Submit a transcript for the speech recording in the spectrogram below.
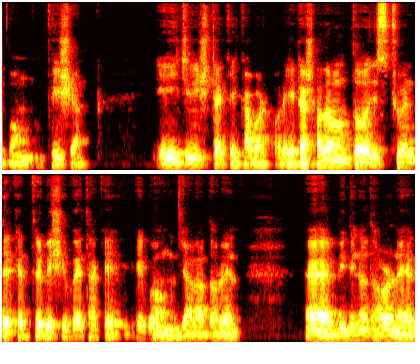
এবং ভিশন এই জিনিসটাকে কাভার করে। এটা সাধারণত স্টুডেন্টদের ক্ষেত্রে বেশি হয়ে থাকে এবং যারা ধরেন বিভিন্ন ধরনের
